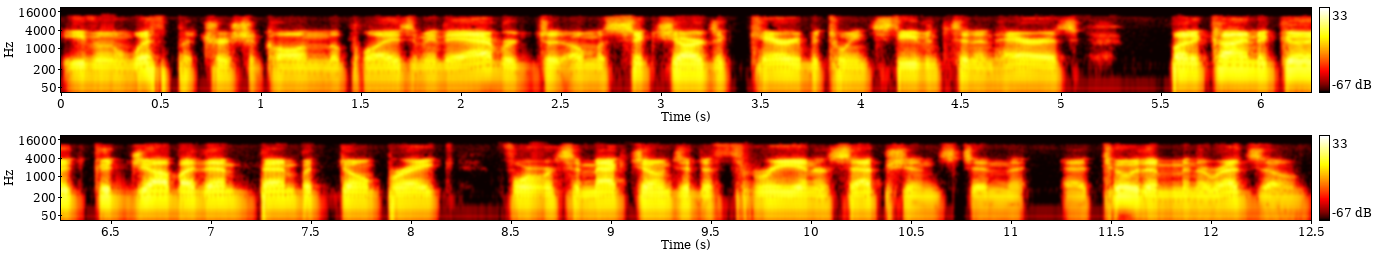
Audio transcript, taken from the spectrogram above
even with Patricia calling the plays. I mean, they averaged almost six yards a carry between Stevenson and Harris, but a kind of good good job by them. Bend but don't break, forcing Mac Jones into three interceptions and uh, two of them in the red zone.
